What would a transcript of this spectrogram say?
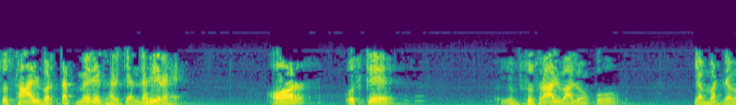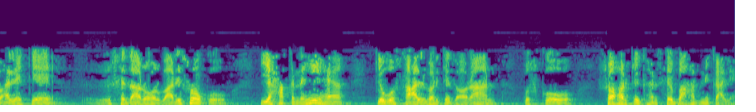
تو سال بھر تک میرے گھر کے اندر ہی رہے اور اس کے سسرال والوں کو یا مرنے والے کے رشتے داروں اور وارثوں کو یہ حق نہیں ہے کہ وہ سال بھر کے دوران اس کو شوہر کے گھر سے باہر نکالیں۔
